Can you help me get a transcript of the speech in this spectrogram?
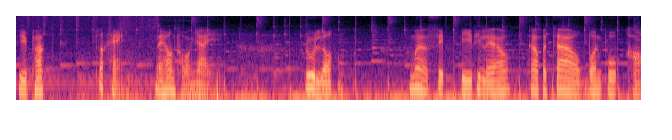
ที่พักสักแห่งในห้องโถงใหญ่ รูดลก เมื่อสิบปีที่แล้วข้าพเจ้าบนภูเขา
